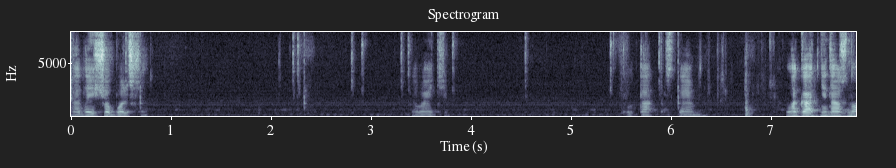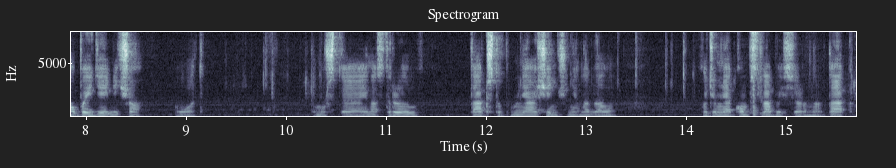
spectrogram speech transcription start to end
Надо еще больше. Давайте. Вот так поставим. Лагать не должно, по идее, ничего. Вот. Потому что я настроил так, чтобы у меня вообще ничего не лагало. Хоть у меня комп слабый все равно. Так.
